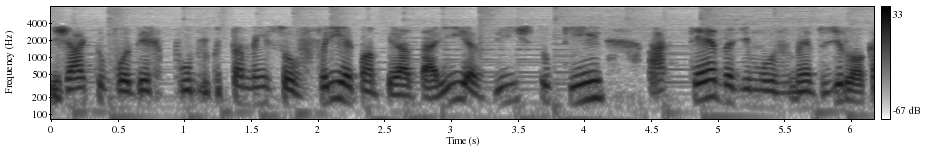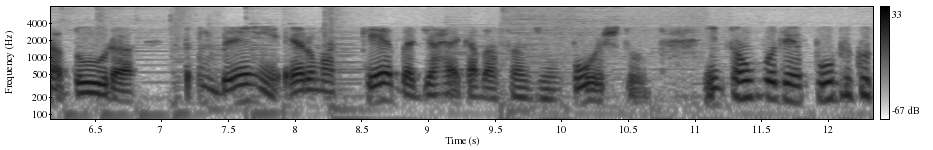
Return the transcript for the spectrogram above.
já que o poder público também sofria com a pirataria, visto que a queda de movimento de locadora também era uma queda de arrecadação de imposto. Então, o poder público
